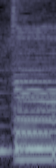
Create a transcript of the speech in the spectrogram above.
Do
